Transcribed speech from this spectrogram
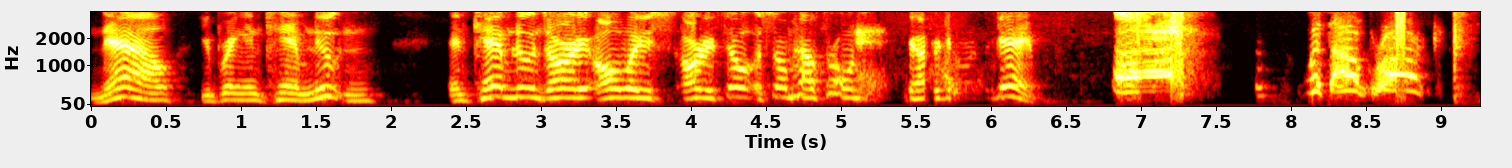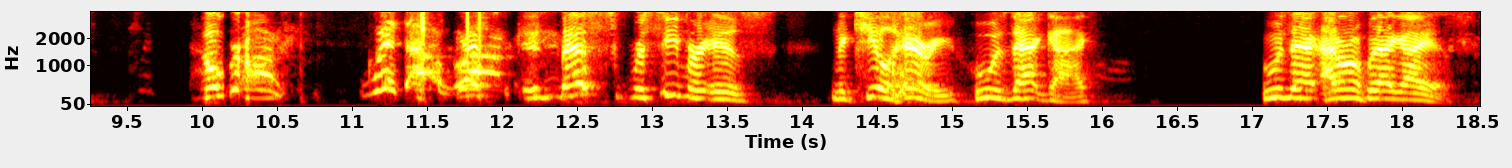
Now you bring in Cam Newton, and Cam Newton's already always already throw, somehow throwing 300 yards a game. Ah! Without Gronk, No Gronk. without Gronk. his best receiver is N'Keal Harry. Who is that guy? Who is that? I don't know who that guy is.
